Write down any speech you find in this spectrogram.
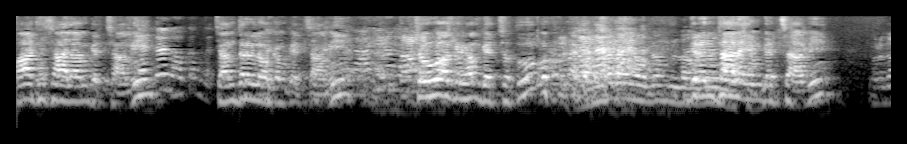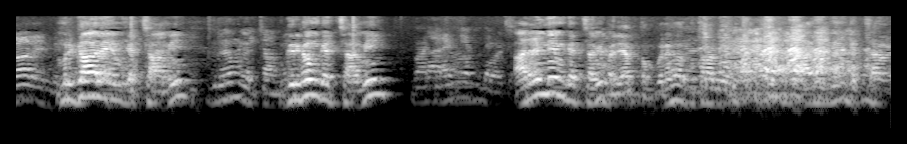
पाठशालां गच्छामि। चन्द्रलोकं गच्छामि। चौहागृहं गच्छतु। ग्रन्थालयं गच्छामि। मृगालयं गच्छामि। गृहं गच्छामि। गृहं गच्छामि। अरण्यं गच्छामि। अरण्यं गच्छामि पर्याप्तं। पुनः कुत्रापि अरण्यं गच्छामि।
